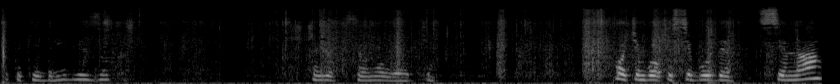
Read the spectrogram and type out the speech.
Ось такий дріб'язок. Ще є в цьому лоті. Потім в описі буде ціна.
